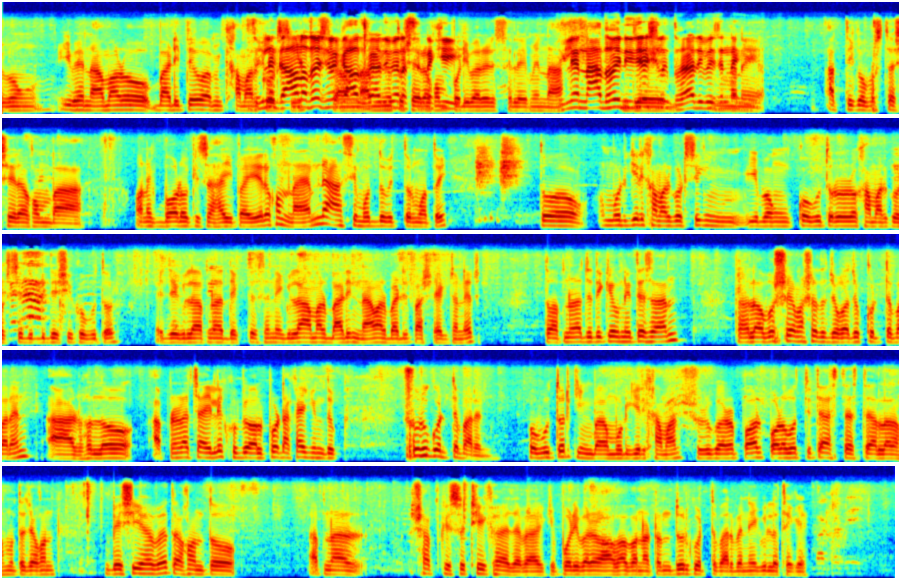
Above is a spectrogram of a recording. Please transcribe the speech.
এবং ইভেন আমারও বাড়িতেও আমি খামার সেরকম পরিবারের ছেলে মেয়ে না মানে আর্থিক অবস্থা সেরকম বা অনেক বড় কিছু হাই পাই, এরকম না, এমনি আসি মধ্যবিত্তর মতোই। তো মুরগির খামার করছি এবং কবুতরেরও খামার করছি বিদেশি কবুতর। যেগুলো আপনারা দেখতেছেন, এগুলো আমার বাড়ির না, আমার বাড়ির পাশে একজনের। তো আপনারা যদি কেউ নিতে চান, তাহলে অবশ্যই আমার সাথে যোগাযোগ করতে পারেন। আর হলো, আপনারা চাইলে খুবই অল্প টাকায় কিন্তু শুরু করতে পারেন। কবুতর কিংবা মুরগির খামার শুরু করার পর, পরবর্তীতে আস্তে আস্তে আল্লাহ রহমতে যখন বেশি হবে, তখন তো আপনার সবকিছু ঠিক হয়ে যাবে আর কি। পরিবারের অভাব অনটন দূর করতে পারবেন এগুলো থেকে।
